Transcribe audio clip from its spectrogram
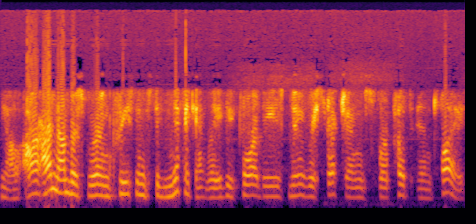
you know, our, our numbers were increasing significantly before these new restrictions were put in place.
